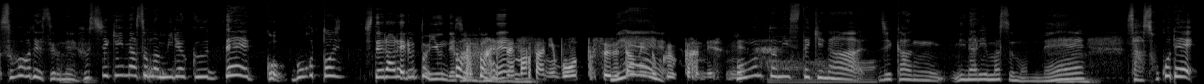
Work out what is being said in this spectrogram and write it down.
す。そうですよね。不思議なその魅力でこうぼーっとしてられるというんでしょうかね。ねまさにぼーっとするための空間ですね。ね 本当に素敵な時間になりますもんね。うん、さあそこで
